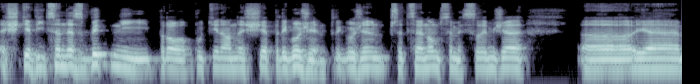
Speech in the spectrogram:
ještě více nezbytný pro Putina, než je Prigožin. Prigožin přece jenom si myslím, že je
